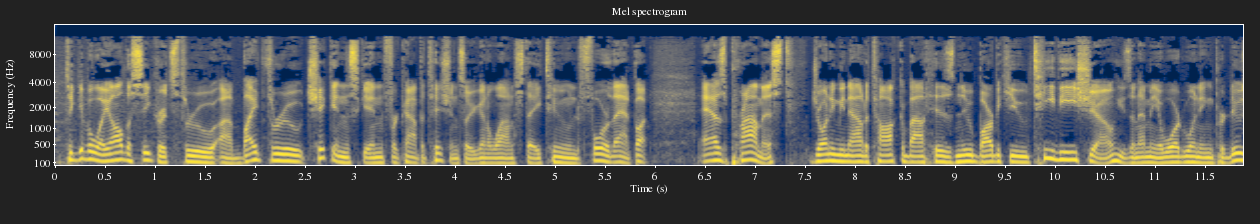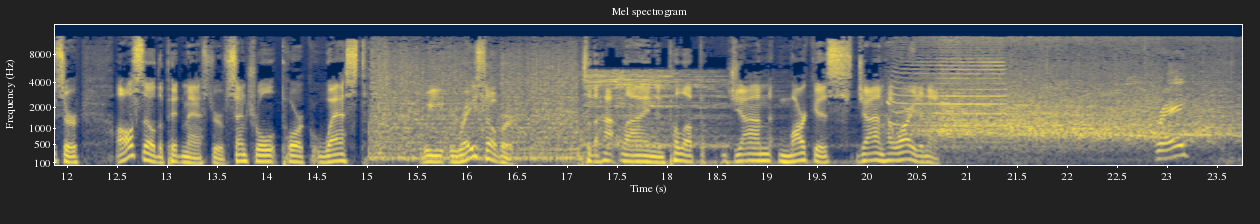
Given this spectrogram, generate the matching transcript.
to give away all the secrets through uh, bite through chicken skin for competition. So you're going to want to stay tuned for that. But as promised, joining me now to talk about his new barbecue TV show. He's an Emmy Award winning producer, also the pitmaster of Central Pork West. We race over to the hotline and pull up John Markus. John, how are you tonight? Greg,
